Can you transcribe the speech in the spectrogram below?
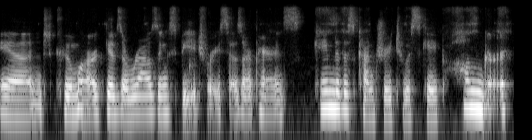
and Kumar gives a rousing speech where he says, Our parents came to this country to escape hunger.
